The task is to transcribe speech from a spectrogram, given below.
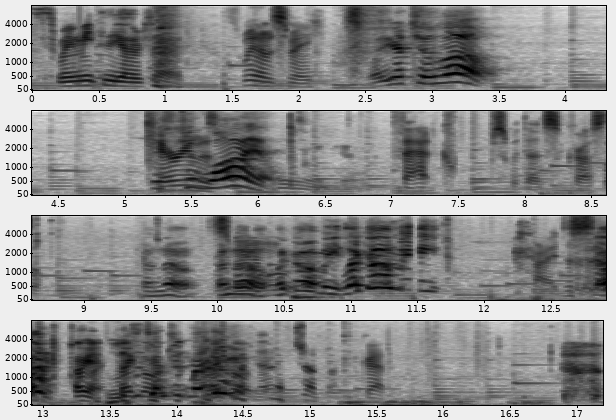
Swing me to the other side. Swim to me. Well, you're too low. It's too this wild. Oh my god. fat corpse with us across the. Oh no. Oh no. Let go of me. Let go of me! Alright, just Ah, Okay, let It's go. tempted my Let go. jump up, grab it.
